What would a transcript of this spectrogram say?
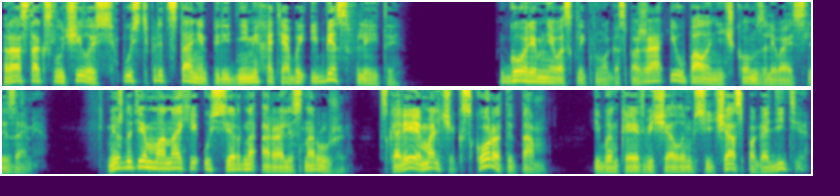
«Раз так случилось, пусть предстанет перед ними хотя бы и без флейты». «Горе мне!» — воскликнула госпожа и упала ничком, заливаясь слезами. Между тем монахи усердно орали снаружи. Скорее, мальчик, скоро ты там. И Бенкей отвечал им: сейчас, погодите.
